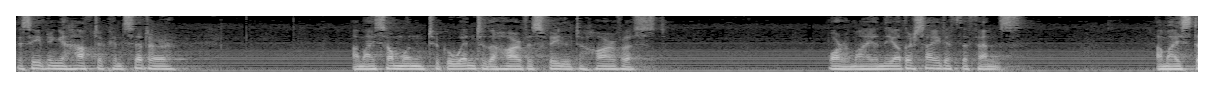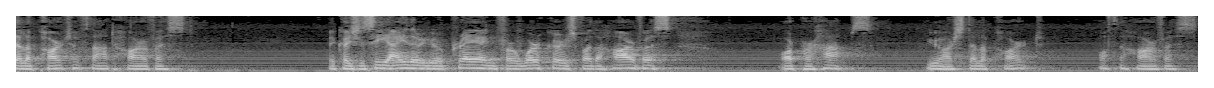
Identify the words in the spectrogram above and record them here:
This evening you have to consider Am I someone to go into the harvest field to harvest? Or am I on the other side of the fence? Am I still a part of that harvest? Because you see, either you're praying for workers for the harvest, or perhaps you are still a part of the harvest.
